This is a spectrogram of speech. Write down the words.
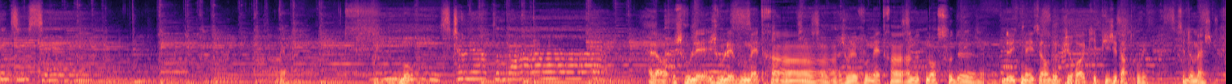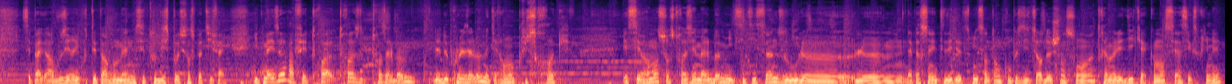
things you say. Ouais. Bon. Alors, je voulais, je voulais vous mettre un, je voulais vous mettre un, un autre morceau de, de un peu plus rock et puis j'ai pas retrouvé. C'est dommage. C'est pas grave, vous irez écouter par vous-même, c'est tout dispo sur Spotify. Hitmiser a fait trois, trois, trois albums. Les deux premiers albums étaient vraiment plus rock, et c'est vraiment sur ce troisième album, Mix City Sons, où la personnalité d'Eliot Smith en tant que compositeur de chansons très mélodiques a commencé à s'exprimer.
